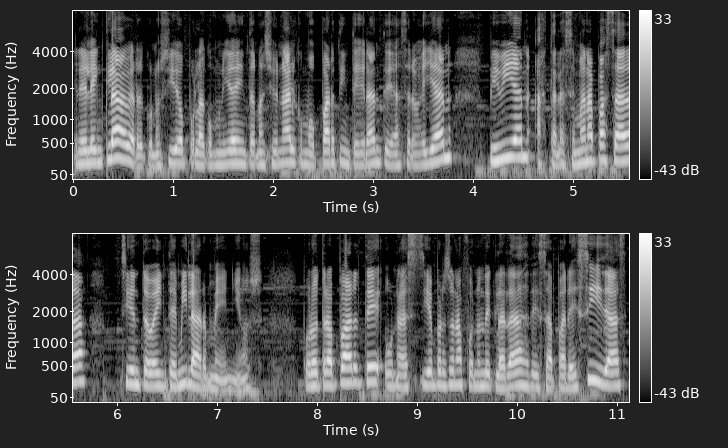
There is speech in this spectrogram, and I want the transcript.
En el enclave, reconocido por la comunidad internacional como parte integrante de Azerbaiyán, vivían hasta la semana pasada 120.000 armenios. Por otra parte, unas 100 personas fueron declaradas desaparecidas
